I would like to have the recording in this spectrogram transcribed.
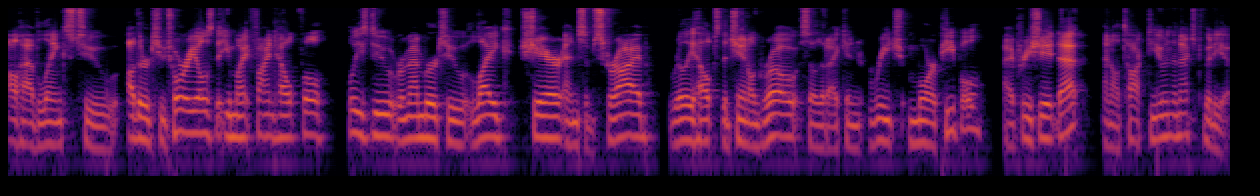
I'll have links to other tutorials that you might find helpful. Please do remember to like, share, and subscribe. It really helps the channel grow so that I can reach more people. I appreciate that, and I'll talk to you in the next video.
